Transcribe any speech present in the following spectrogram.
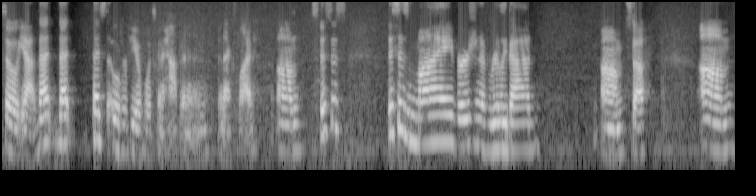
so yeah, that, that, that's the overview of what's going to happen in the next slide. Um, so this is this is my version of really bad um, stuff. Um,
